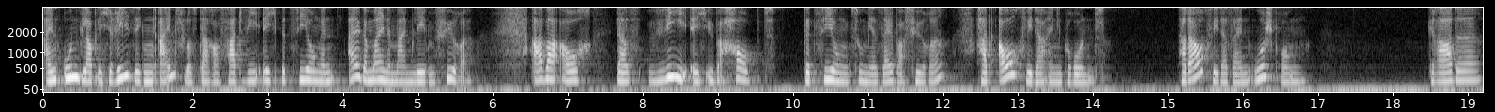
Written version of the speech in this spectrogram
einen unglaublich riesigen Einfluss darauf hat, wie ich Beziehungen allgemein in meinem Leben führe. Aber auch das, wie ich überhaupt Beziehungen zu mir selber führe, hat auch wieder einen Grund, hat auch wieder seinen Ursprung, gerade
